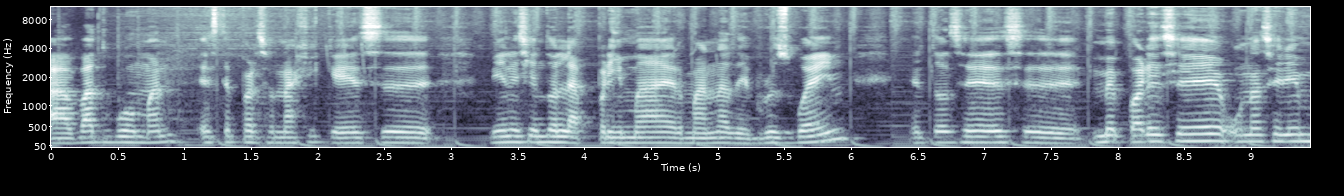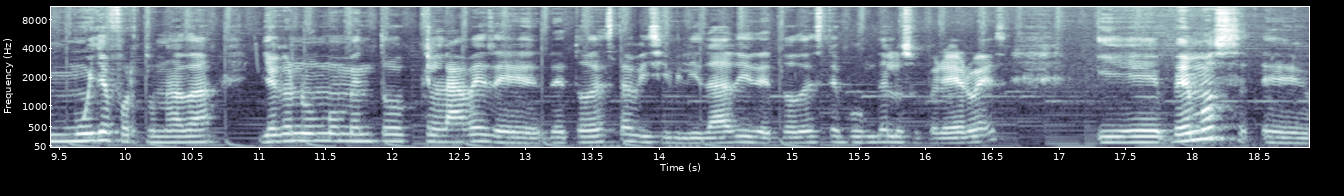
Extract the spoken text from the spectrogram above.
a Batwoman, este personaje que es eh, viene siendo la prima hermana de Bruce Wayne. Entonces eh, me parece una serie muy afortunada. Llega en un momento clave de, toda esta visibilidad y de todo este boom de los superhéroes. Y vemos eh,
